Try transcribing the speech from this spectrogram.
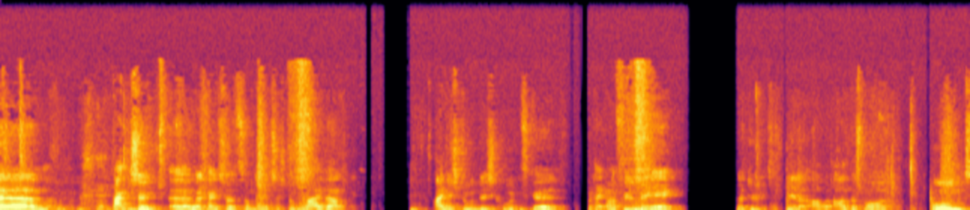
Ähm, Dankeschön. Äh, wir kommen schon zum letzten Stück leider. Eine Stunde ist kurz, gell? Wir hätten noch viel mehr natürlich zu spielen, aber anders mal. Und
